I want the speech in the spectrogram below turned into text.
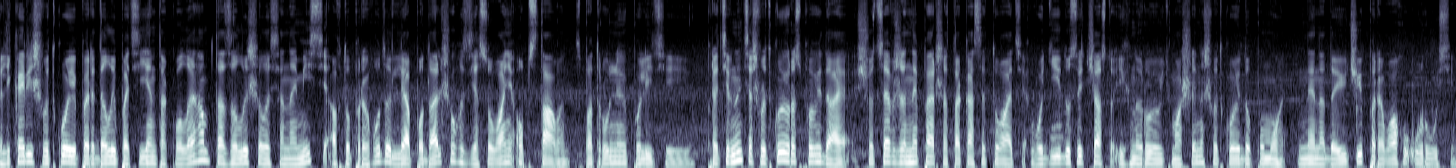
Лікарі швидкої передали пацієнта колегам та залишилися на місці автопригоди для подальшого з'ясування обставин з патрульною поліцією. Працівниця швидкої розповідає, що це вже не перша така ситуація. Водії досить часто ігнорують машини швидкої допомоги, не надаючи перевагу у русі.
